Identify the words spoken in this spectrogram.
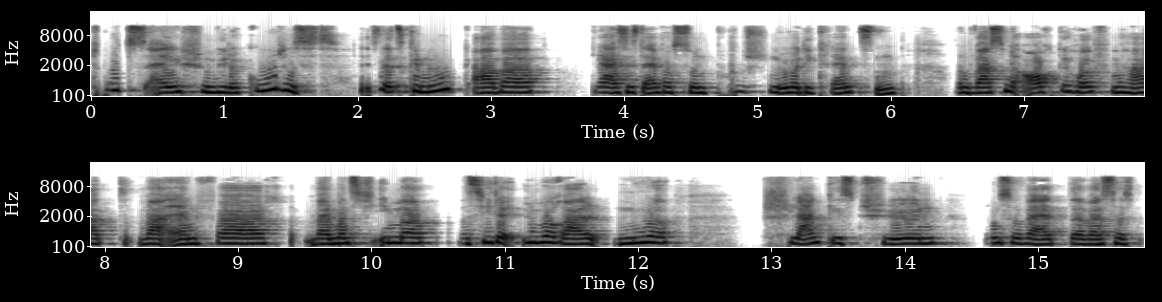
tut's eigentlich schon wieder gut, es ist jetzt genug, aber ja, es ist einfach so ein Pushen über die Grenzen. Und was mir auch geholfen hat, war einfach, weil man sich immer, man sieht ja überall nur schlank ist schön und so weiter, was heißt,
